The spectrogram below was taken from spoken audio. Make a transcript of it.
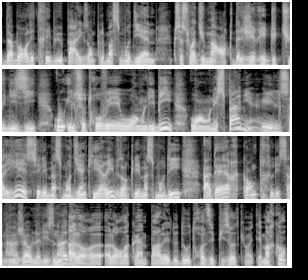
D'abord, les tribus, par exemple, masmoudiennes, que ce soit du Maroc, d'Algérie, de Tunisie, où ils se trouvaient, ou en Libye, ou en Espagne, il, ça y est, c'est les masmoudiens qui arrivent. Donc les masmoudis adhèrent contre les Sanhaja ou la Liznad. Alors, euh, alors on va quand même parler de deux ou trois épisodes qui ont été marquants.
